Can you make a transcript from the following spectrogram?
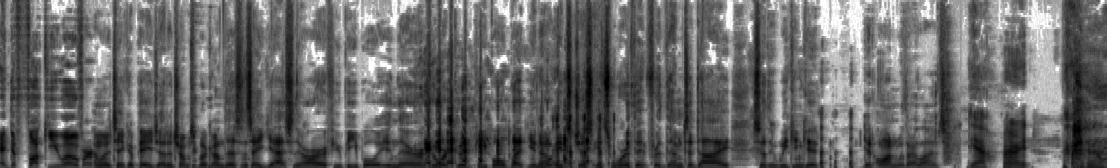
and to fuck you over. I'm going to take a page out of Trump's book on this and say, yes, there are a few people in there who are good people, but you know, it's just it's worth it for them to die so that we can get get on with our lives. Yeah. All right.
